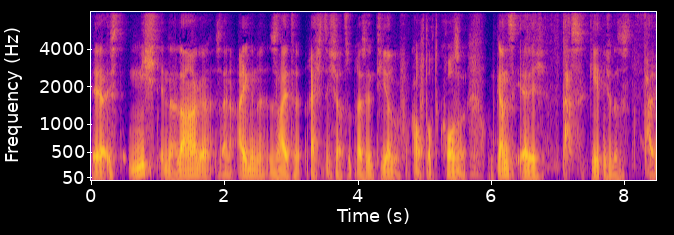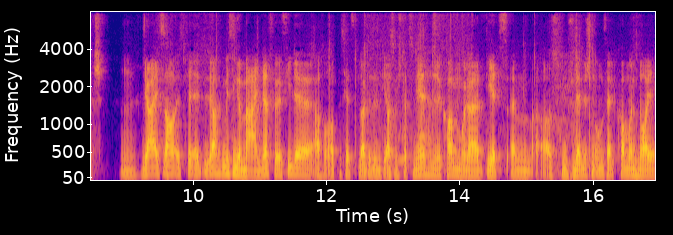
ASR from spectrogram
Er ist nicht in der Lage, seine eigene Seite rechtssicher zu präsentieren und verkauft dort Kurse. Und ganz ehrlich, das geht nicht und das ist falsch. Hm. Ja, ist auch, ist, ist auch ein bisschen gemein, ne? Für viele, auch ob es jetzt Leute sind, die aus dem stationären Handel kommen oder die jetzt ähm, aus dem studentischen Umfeld kommen und neu,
